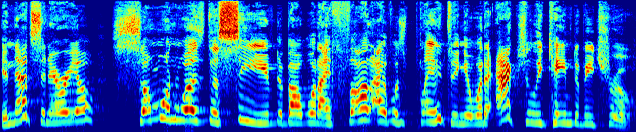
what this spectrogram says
In that scenario, someone was deceived about what I thought I was planting and what actually came to be true.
